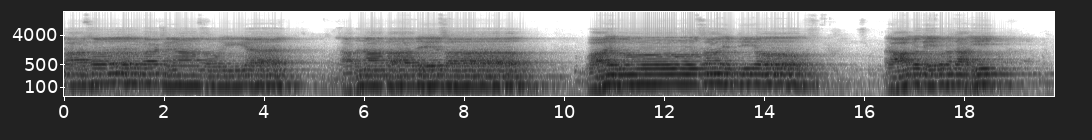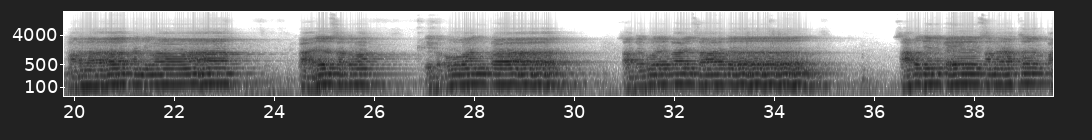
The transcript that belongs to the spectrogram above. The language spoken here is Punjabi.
ਪਾਸ ਬਖਿਆ ਸੋਈਐ ਸਾਧਨਾ ਕਾ ਦੇਸਾ ਵਾਹਿਗੁਰੂ ਸਾਹਿਬ ਜੀਓ ਰਾਗ ਦੇਵ ਗੰਧਾਰੀ ਮਹਲਾ ਪੰਜਵਾ ਘਰ ਸਭ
